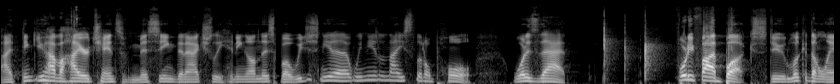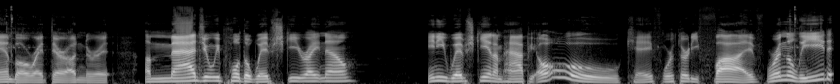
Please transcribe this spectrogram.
I think you have a higher chance of missing than actually hitting on this, but we just need a, we need a nice little pull. What is that? 45 bucks, dude. Look at the Lambo right there under it. Imagine we pulled a Whipski right now. Any Whipski and I'm happy. Oh, okay. 435. We're in the lead.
